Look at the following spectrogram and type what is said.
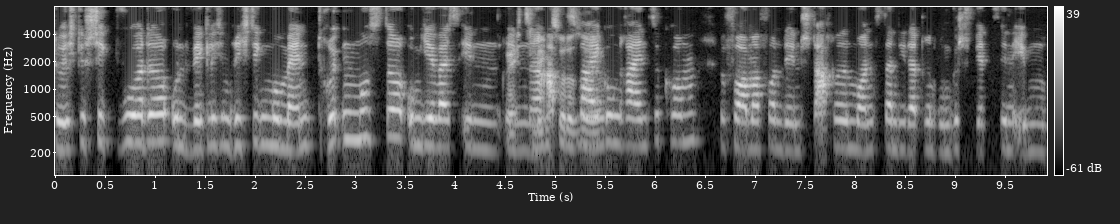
durchgeschickt wurde und wirklich im richtigen Moment drücken musste, um jeweils in, in eine Abzweigung so, ja. reinzukommen, bevor man von den Stachelmonstern, die da drin rumgeschwirrt sind, eben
